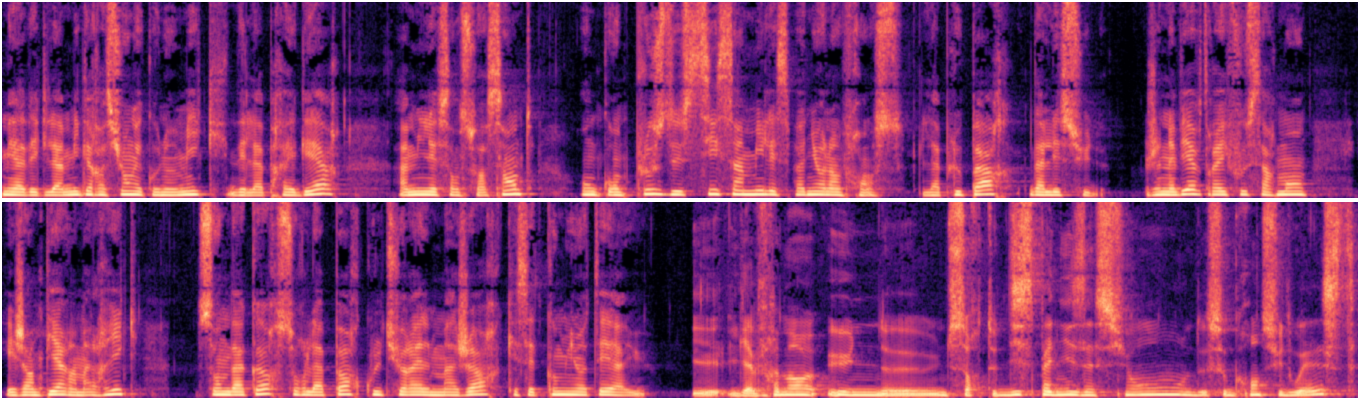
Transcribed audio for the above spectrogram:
Mais avec la migration économique de l'après-guerre, en 1960, on compte plus de 600 000 Espagnols en France, la plupart dans les Sud. Geneviève Dreyfus-Armand et Jean-Pierre Amalric sont d'accord sur l'apport culturel majeur que cette communauté a eu. Il y a vraiment une, une sorte d'hispanisation de ce grand sud-ouest,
